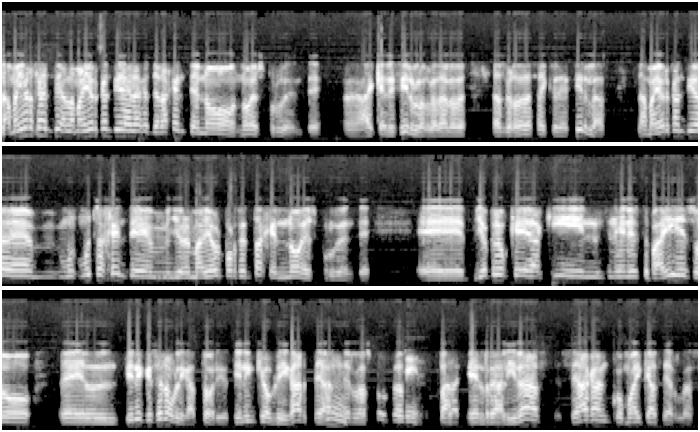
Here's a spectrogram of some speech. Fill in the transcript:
La mayor gente, la mayor cantidad de la, gente no, no es prudente. Eh, hay que decirlo, las verdades, las verdades hay que decirlas. La mayor cantidad de mu- mucha gente, el mayor porcentaje no es prudente. Yo creo que aquí en, en este país o el- tiene que ser obligatorio, tienen que obligarte a Mm, hacer las cosas sí. para que en realidad se hagan como hay que hacerlas.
